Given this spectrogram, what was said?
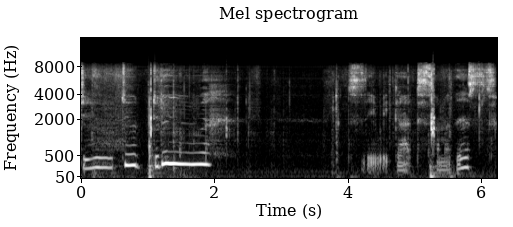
Do, do, do, do. Let's see, we got some of this.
